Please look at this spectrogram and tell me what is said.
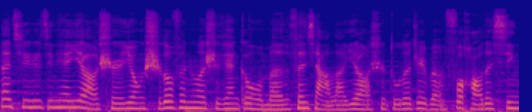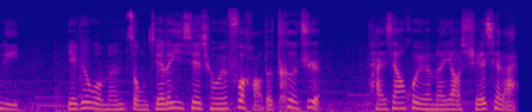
那其实今天叶老师用十多分钟的时间跟我们分享了叶老师读的这本《富豪的心理》，也给我们总结了一些成为富豪的特质，檀香会员们要学起来。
